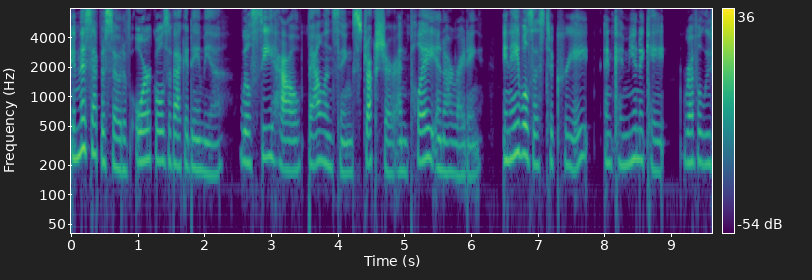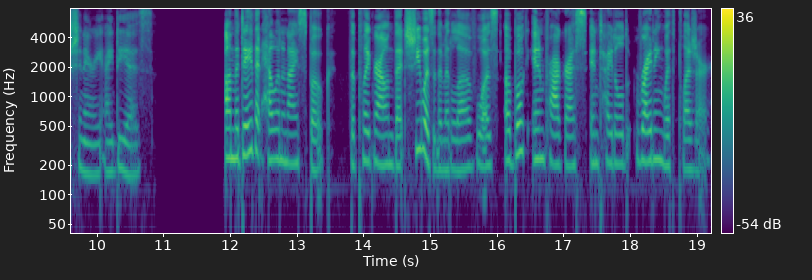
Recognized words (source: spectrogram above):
In this episode of Oracles of Academia, we'll see how balancing structure and play in our writing enables us to create and communicate revolutionary ideas. On the day that Helen and I spoke, the playground that she was in the middle of was a book in progress entitled Writing with Pleasure.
